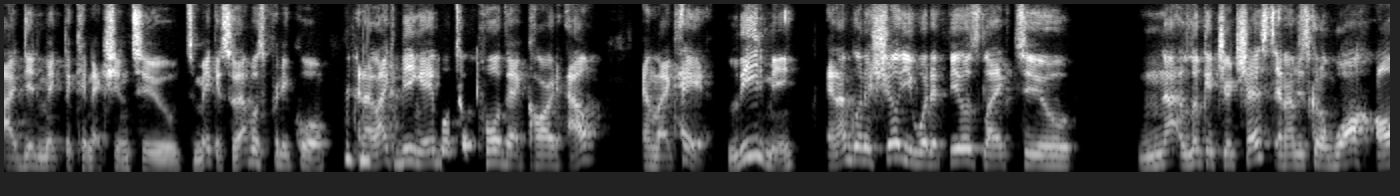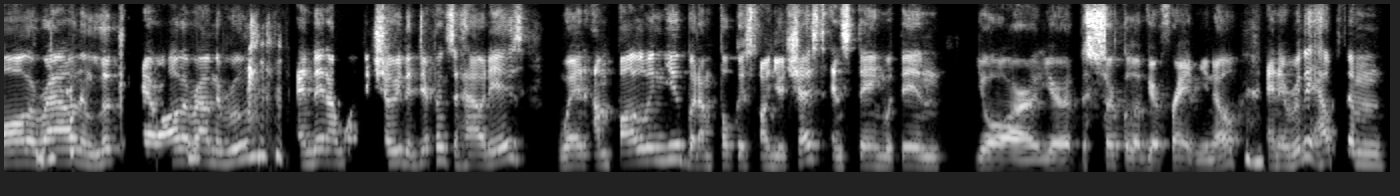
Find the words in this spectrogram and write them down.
I did make the connection to to make it. So that was pretty cool. Mm-hmm. And I like being able to pull that card out and like, hey, lead me. And I'm going to show you what it feels like to not look at your chest. And I'm just going to walk all around and look all around the room. and then I want to show you the difference of how it is when I'm following you, but I'm focused on your chest and staying within your your the circle of your frame, you know? Mm-hmm. And it really helps them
